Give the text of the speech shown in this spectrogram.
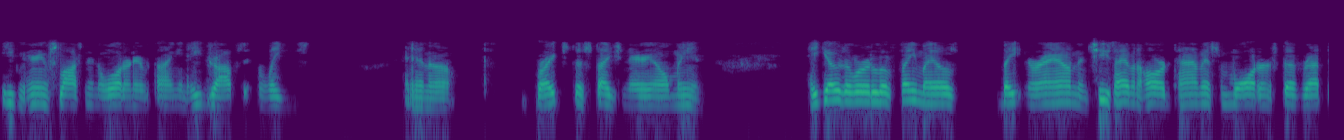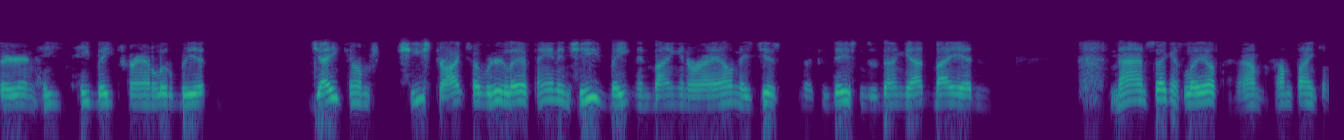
you can hear him sloshing in the water and everything, and he drops it and leaves, and uh breaks the stationary on me. And he goes over to the little females beating around and she's having a hard time. There's some water and stuff right there and he, he beats around a little bit. Jay comes, she strikes over her left hand and she's beating and banging around. It's just the conditions have done got bad. And nine seconds left. I'm, I'm thinking,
